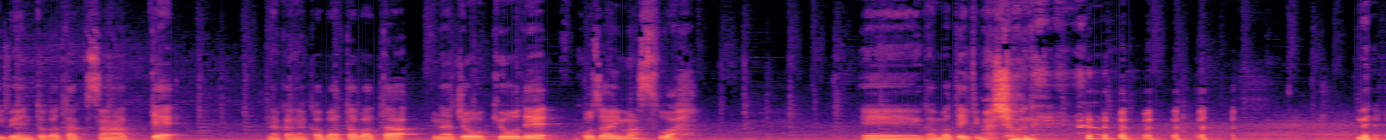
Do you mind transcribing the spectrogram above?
イベントがたくさんあってなかなかバタバタな状況でございますわ、えー、頑張っていきましょうね。ね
